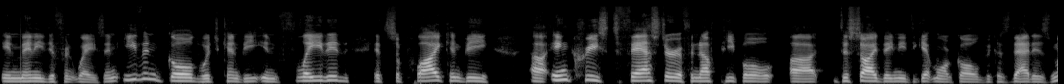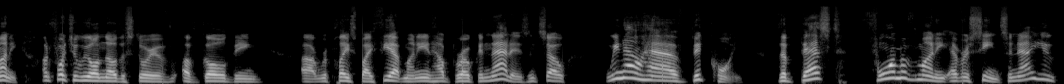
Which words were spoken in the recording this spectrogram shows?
in many different ways. And even gold, which can be inflated, its supply can be uh, increased faster if enough people uh, decide they need to get more gold because that is money. Unfortunately, we all know the story of, of gold being uh, replaced by fiat money and how broken that is. And so, we now have Bitcoin, the best form of money ever seen. So now you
